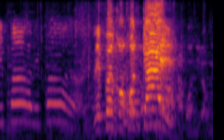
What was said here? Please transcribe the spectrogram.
ลิปเปอร์ลิปเปอร์เลเปอร์กับคนใกล้ถามวันอยู่แล้วไง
